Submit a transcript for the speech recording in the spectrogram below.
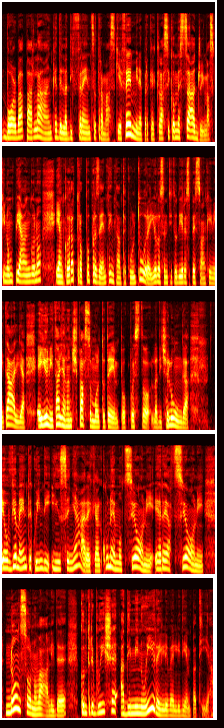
Borba parla anche della differenza tra maschi e femmine, perché il classico messaggio i maschi non piangono è ancora troppo presente in tante culture. Io l'ho sentito dire spesso anche in Italia e io in Italia non ci passo molto tempo, questo la dice lunga. E ovviamente quindi insegnare che alcune emozioni e reazioni non sono valide contribuisce a diminuire i livelli di empatia.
